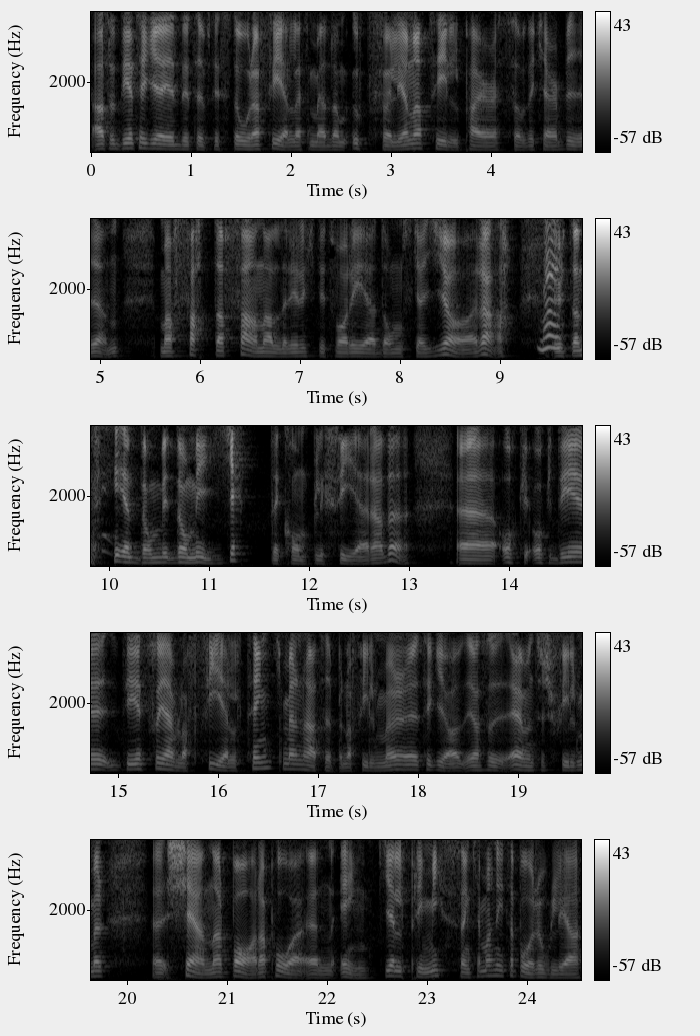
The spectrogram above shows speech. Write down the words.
Alltså det tycker jag är det, typ det stora felet med de uppföljarna till Pirates of the Caribbean. Man fattar fan aldrig riktigt vad det är de ska göra. Nej. Utan det är, de, de är jättekomplicerade. Uh, och och det, det är ett så jävla feltänk med den här typen av filmer tycker jag. Alltså äventyrsfilmer Eh, tjänar bara på en enkel premiss. Sen kan man hitta på roliga,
